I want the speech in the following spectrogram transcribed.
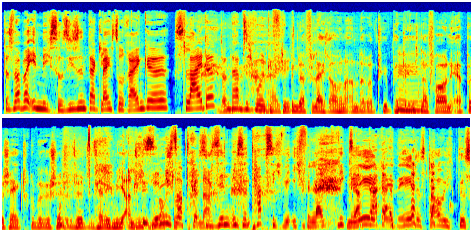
Das war bei Ihnen nicht so. Sie sind da gleich so reingeslidet und haben sich wohlgefühlt. Ich bin da vielleicht auch ein anderer Typ. Hätte mhm. ich einer Frau einen Erdbeershake drüber geschüttet, hätte ich mich anschließend noch schlapp so, gedacht. Sie sind nicht so tapsig wie ich. Vielleicht liegt es nee, auch daran. Nee, das glaube ich, das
